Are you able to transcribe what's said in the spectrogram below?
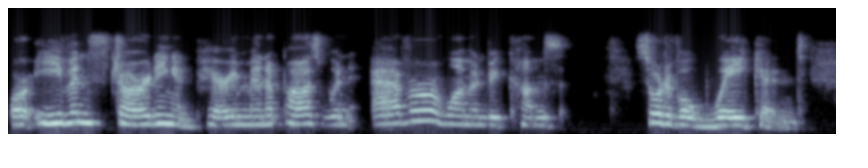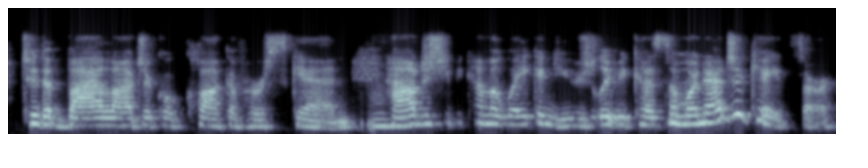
or even starting in perimenopause, whenever a woman becomes sort of awakened to the biological clock of her skin. Mm-hmm. How does she become awakened? Usually because someone educates her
